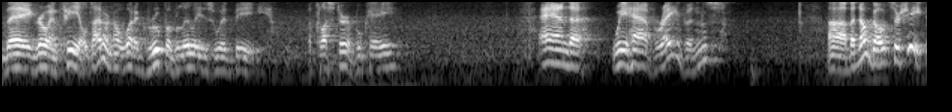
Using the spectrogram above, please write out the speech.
they grow in fields. I don't know what a group of lilies would be a cluster, a bouquet. And uh, we have ravens, uh, but no goats or sheep.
